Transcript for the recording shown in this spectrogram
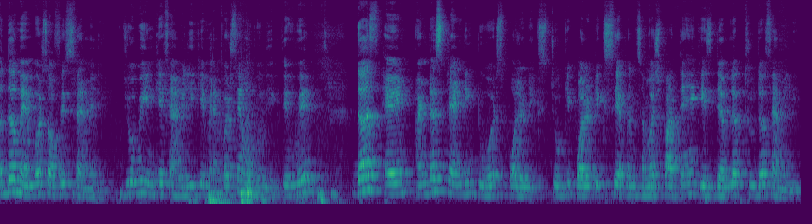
other members of his family जो भी इनके फैमिली के मेंबर्स हैं, उनको देखते हुए दस एंड अंडरस्टैंडिंग टूवर्ड्स पॉलिटिक्स जो कि पॉलिटिक्स से अपन समझ पाते हैं कि इस डेवलप थ्रू द फैमिली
